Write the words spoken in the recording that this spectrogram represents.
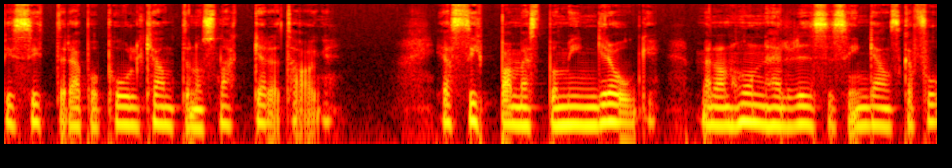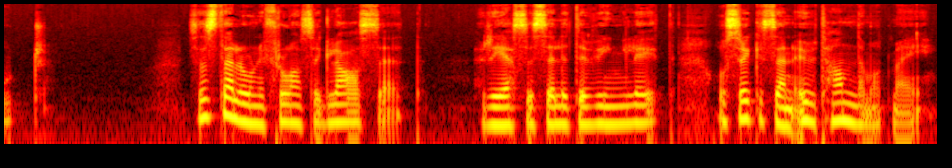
Vi sitter där på poolkanten och snackar ett tag. Jag sippar mest på min grogg medan hon häller i sig sin ganska fort. Sen ställer hon ifrån sig glaset, reser sig lite vingligt och sträcker sen ut handen mot mig.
